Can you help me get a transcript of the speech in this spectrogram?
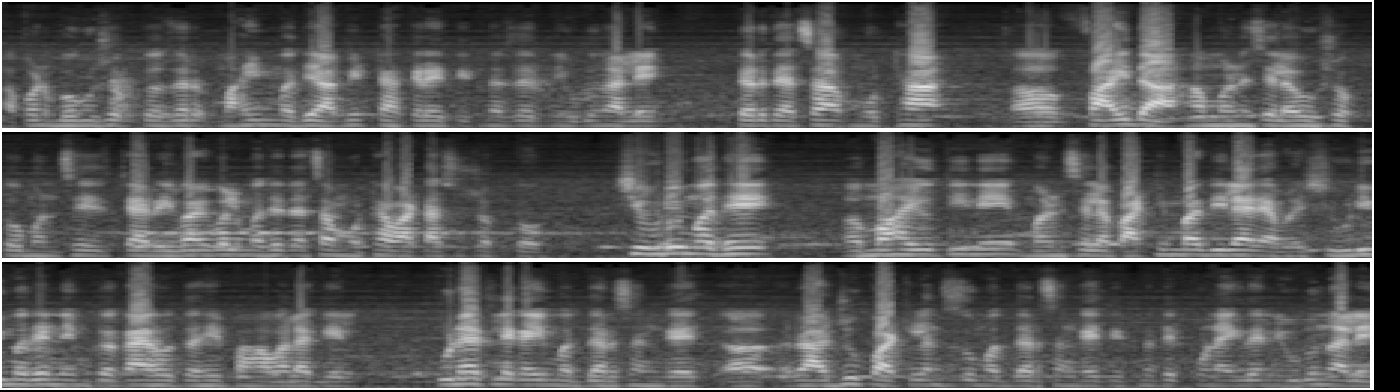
आपण बघू शकतो जर माहीममध्ये अमित ठाकरे तिथनं जर निवडून आले तर त्याचा मोठा फायदा हा मनसेला होऊ शकतो. मनसेच्या रिवायवलमध्ये त्याचा मोठा वाटा असू शकतो. शिवडीमध्ये महायुतीने मनसेला पाठिंबा दिला त्यामुळे शिवडीमध्ये नेमकं काय होतं हे पाहावं लागेल. पुण्यातले काही मतदारसंघ आहेत राजू पाटलांचा जो मतदारसंघ आहे तिथनं ते पुन्हा एकदा निवडून आले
